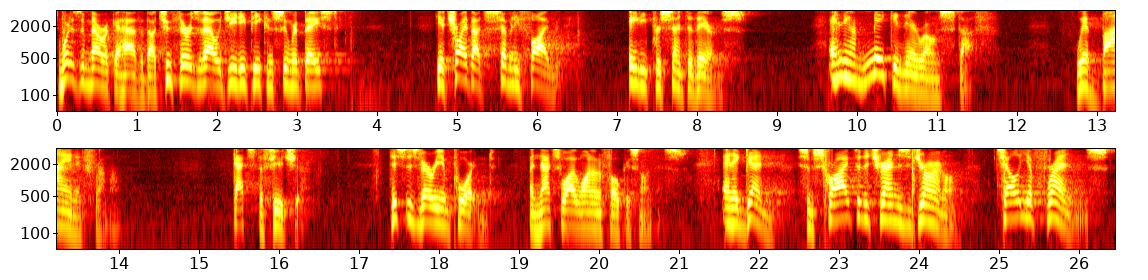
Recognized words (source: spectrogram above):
What does America have? About two thirds of our GDP consumer based? Yeah, try about 75, 80% of theirs. And they're making their own stuff. We're buying it from them. That's the future. This is very important, and that's why I wanted to focus on this. And again, subscribe to the Trends Journal. Tell your friends.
